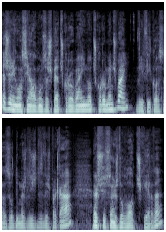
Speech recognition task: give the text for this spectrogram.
A geringonça em alguns aspectos correu bem e noutros correu menos bem. Verificou-se nas últimas legislativas para cá, as instituições do Bloco de Esquerda,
